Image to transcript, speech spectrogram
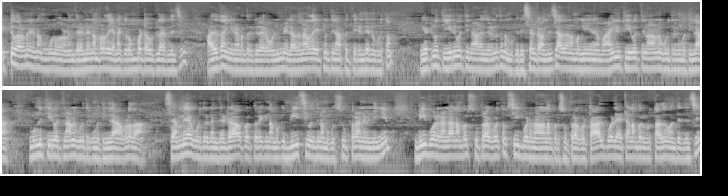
எட்டு வரணும் இல்லைனா மூணு வரணும். இந்த ரெண்டு நம்பர் தான் எனக்கு ரொம்ப டவுட்டில் இருந்துச்சு. அதுதான் இங்கே நடந்திருக்கு வேறு ஒன்றுமே இல்லை. அதனால தான் எட்நூற்றி நாற்பத்தி ரெண்டுன்னு கொடுத்தோம். எட்நூற்றி இருபத்தி நாலுங்கிறது நமக்கு ரிசல்ட்டாக வந்துச்சு. அதில் நமக்கு நம்ம ஐநூற்றி இருபத்தி நாலுன்னு கொடுத்துருக்கோம் பார்த்தீங்களா முந்நூற்றி இருபத்தி நாலுன்னு கொடுத்துருக்கோம் பார்த்தீங்களா அவ்வளோதான் செம்மையாக கொடுத்துருக்கேன். இந்த ட்ராவை பொறுத்த வரைக்கும் நமக்கு பிசி வந்து நமக்கு சூப்பரான வின்னிங்கு பி போர்டு ரெண்டாம் நம்பர் சூப்பராக கொடுத்தோம். சி போர்டு நாலாம் நம்பர் சூப்பராக கொடுத்தோம். ஆல் போர்டு எட்டாம் நம்பர் கொடுத்தோம். அதுவும் வந்துருந்துச்சு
